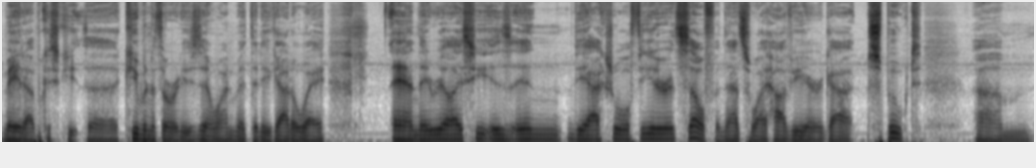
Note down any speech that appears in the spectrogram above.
made up because the Cuban authorities didn't want to admit that he got away. And they realize he is in the actual theater itself, and that's why Javier got spooked um,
